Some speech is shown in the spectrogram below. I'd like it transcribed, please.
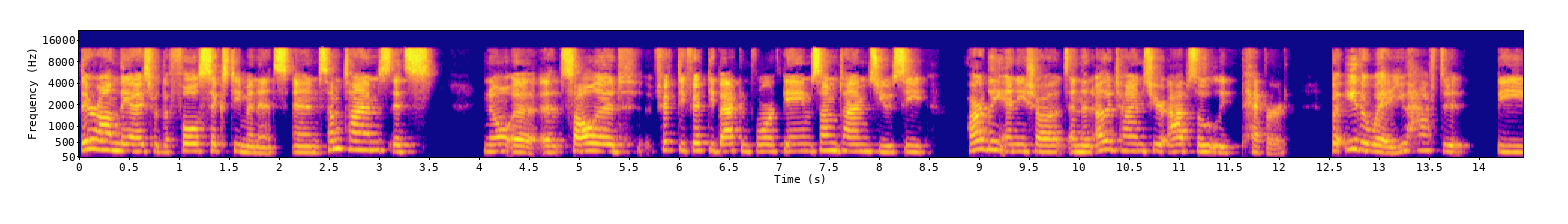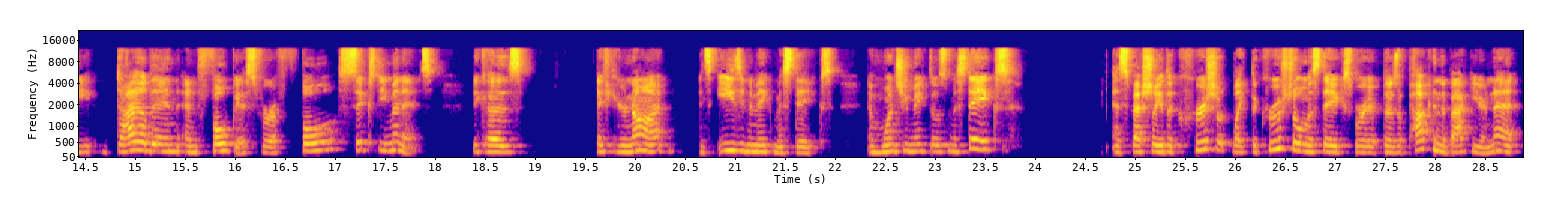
They're on the ice for the full 60 minutes. And sometimes it's you know, a, a solid 50-50 back and forth game. Sometimes you see hardly any shots, and then other times you're absolutely peppered. But either way, you have to be dialed in and focused for a full 60 minutes because if you're not, it's easy to make mistakes. And once you make those mistakes, especially the crucial like the crucial mistakes where there's a puck in the back of your net,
